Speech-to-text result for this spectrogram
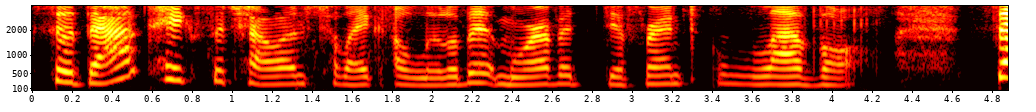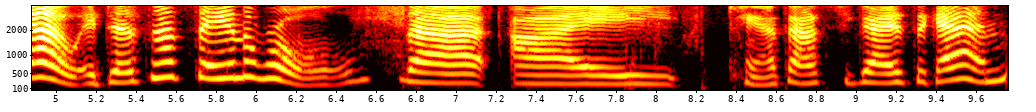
So that takes the challenge to like a little bit more of a different level. So it does not say in the rules that I can't ask you guys again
